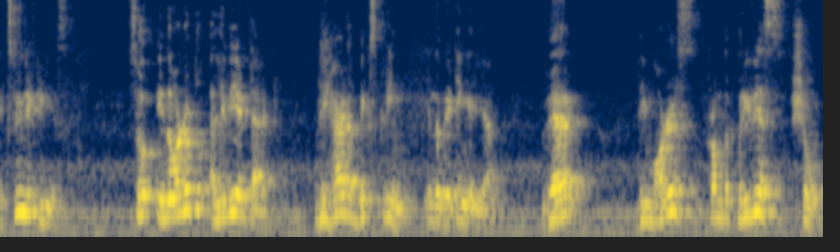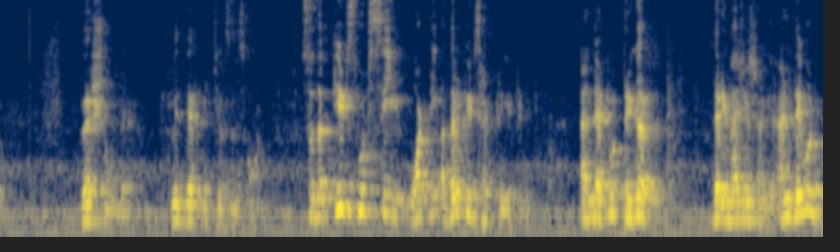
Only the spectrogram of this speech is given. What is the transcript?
extremely tedious. So in order to alleviate that, we had a big screen in the waiting area where the models from the previous show were shown there with their pictures and so on. So the kids would see what the other kids had created and that would trigger their imagination again and they would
